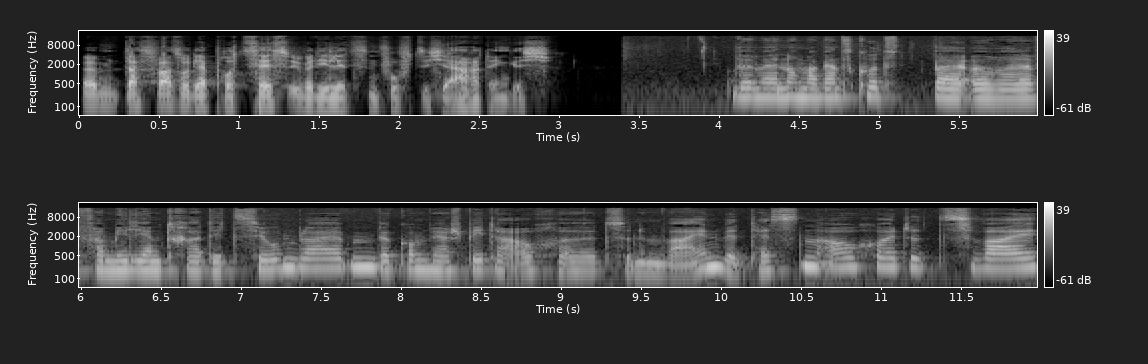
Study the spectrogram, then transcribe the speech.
Ähm, das war so der Prozess über die letzten 50 Jahre, denke ich. Wenn wir noch mal ganz kurz bei eurer Familientradition bleiben, wir kommen ja später auch äh, zu einem Wein. Wir testen auch heute zwei.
